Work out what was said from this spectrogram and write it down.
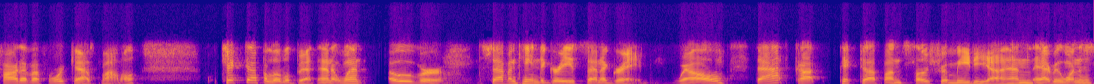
part of a forecast model, ticked up a little bit and it went over 17 degrees centigrade. Well, that got picked up on social media and everyone is,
